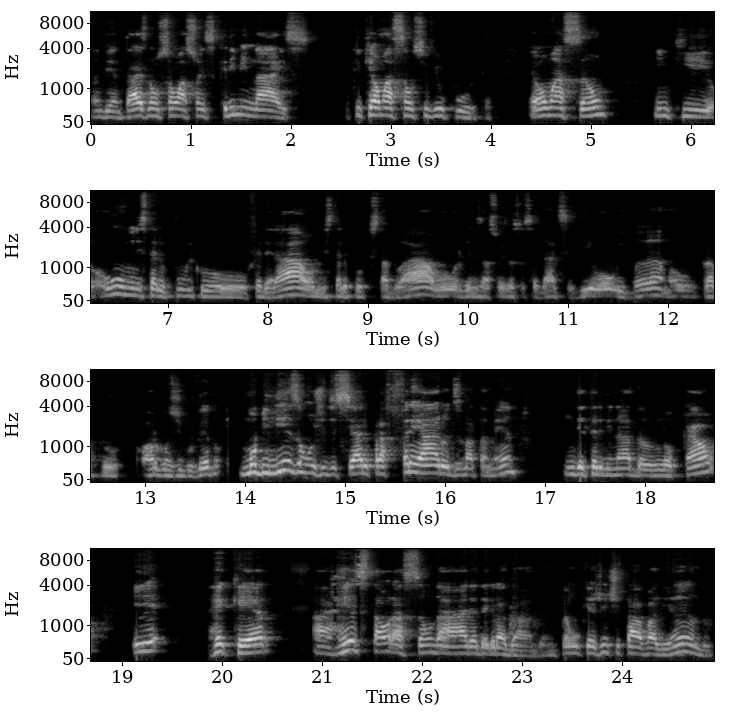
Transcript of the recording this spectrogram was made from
ambientais, não são ações criminais. O que é uma ação civil pública? É uma ação em que o Ministério Público Federal, o Ministério Público Estadual, ou organizações da sociedade civil, ou o IBAMA, ou o próprio órgãos de governo, mobilizam o judiciário para frear o desmatamento em determinado local e requer a restauração da área degradada. Então, o que a gente está avaliando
